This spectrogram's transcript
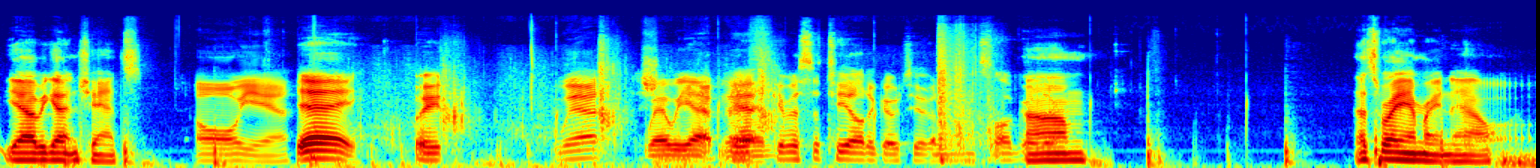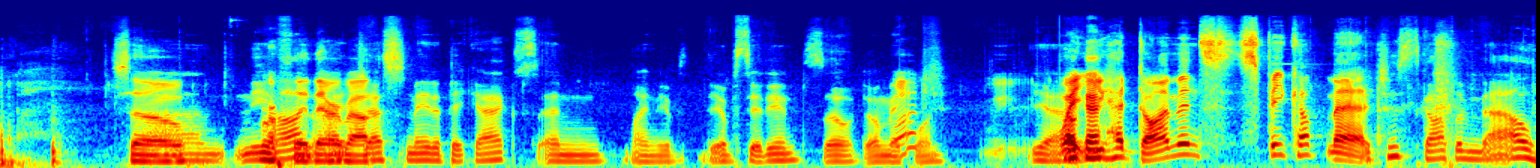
Yeah, we got enchants. Oh yeah. Yay! Wait, Where? Where should we at, man? yeah, give us a TL to go to, and let's all go there. Um. That's where I am right now. So um, roughly Nihon, thereabouts. I just made a pickaxe and mine the, the obsidian, so don't make what? one. We- Yeah. Wait, Okay. you had diamonds? Speak up, man. I man. just got them now.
